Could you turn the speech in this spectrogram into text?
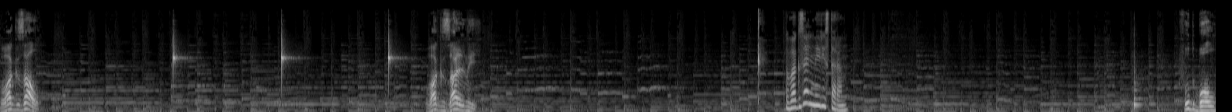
Вокзал вокзальный Вокзальный ресторан. футбол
